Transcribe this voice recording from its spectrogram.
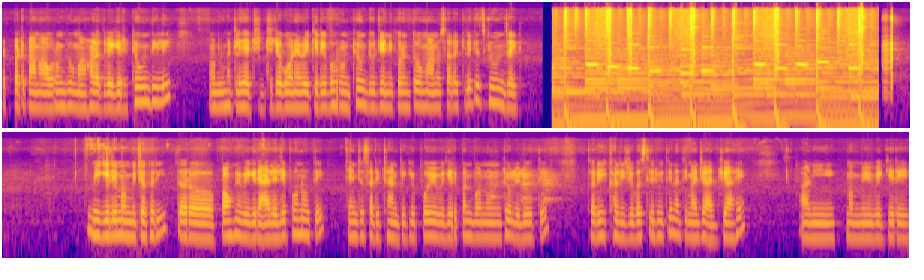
पटपट काम आवरून घेऊ मग हळद वगैरे ठेवून दिली. आणि म्हटले ह्या चिंचेच्या गोण्या वगैरे भरून ठेवून देऊ जेणेकरून तो माणूस आला की लगेच घेऊन जाईल. मी गेले मम्मीच्या घरी तर पाहुणे वगैरे आलेले पण होते. त्यांच्यासाठी छानपैकी पोहे वगैरे पण बनवून ठेवलेले होते. तर ही खाली जी बसलेली होती ना ती माझी आजी आहे. आणि मम्मी वगैरे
